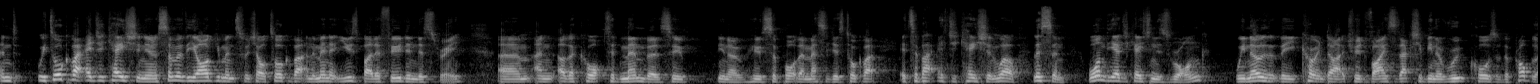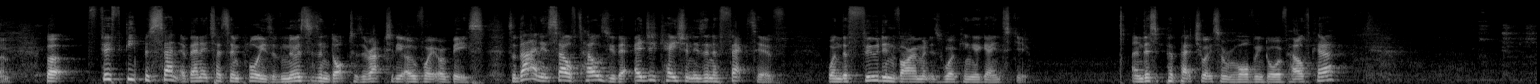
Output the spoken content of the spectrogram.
And we talk about education, you know, some of the arguments which I'll talk about in a minute used by the food industry um, and other co-opted members who, you know, who support their messages talk about it's about education. Well, listen, one, the education is wrong. We know that the current dietary advice has actually been a root cause of the problem. But 50% of NHS employees, of nurses and doctors, are actually overweight or obese. So that in itself tells you that education is ineffective when the food environment is working against you. And this perpetuates a revolving door of healthcare.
